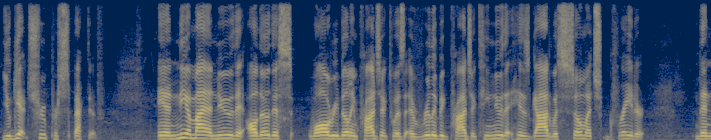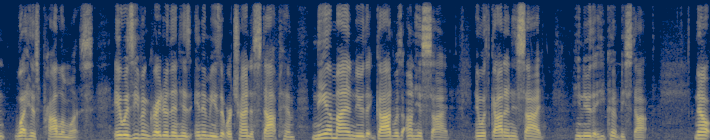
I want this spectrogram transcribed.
you get true perspective. And Nehemiah knew that although this wall rebuilding project was a really big project, he knew that his God was so much greater than what his problem was. It was even greater than his enemies that were trying to stop him. Nehemiah knew that God was on his side. And with God on his side, he knew that he couldn't be stopped. Now,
